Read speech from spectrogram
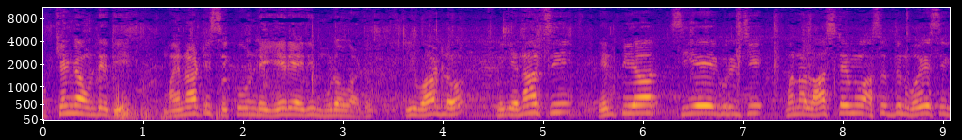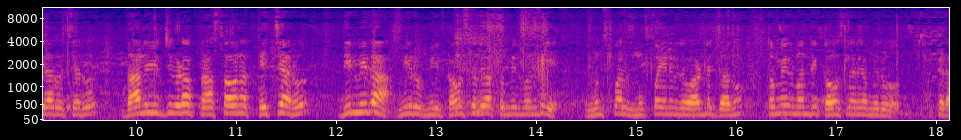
ముఖ్యంగా ఉండేది మైనార్టీస్ ఎక్కువ ఉండే ఏరియా ఇది మూడో వార్డు. ఈ వార్డులో మీకు ఎన్ఆర్సీ ఎన్పిఆర్ సిఏ గురించి మన లాస్ట్ టైం అసదుద్దీన్ ఓఎస్సీ గారు వచ్చారు. దాని గురించి కూడా ప్రస్తావన తెచ్చారు. దీని మీద మీరు మీరు కౌన్సిలర్గా తొమ్మిది మంది మున్సిపల్ ముప్పై ఎనిమిది వార్డులకు గాను తొమ్మిది మంది కౌన్సిలర్ గా మీరు ఇక్కడ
